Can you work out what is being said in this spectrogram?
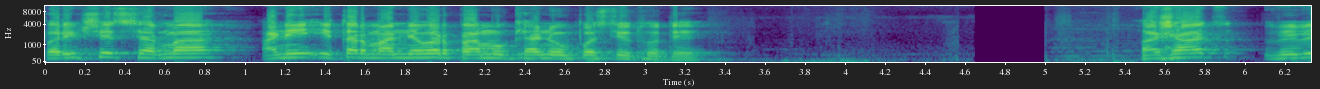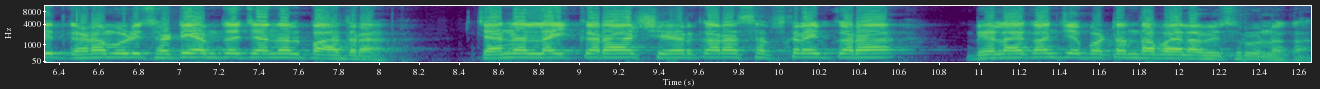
परीक्षित शर्मा आणि इतर मान्यवर प्रामुख्याने उपस्थित होते. अशाच विविध घडामोडीसाठी आमचं चॅनल पाहत राहा. चॅनल लाईक करा शेअर करा सबस्क्राईब करा. बेल आयकॉनचे बटन दाबायला विसरू नका.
